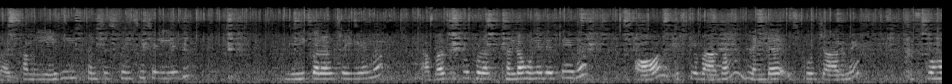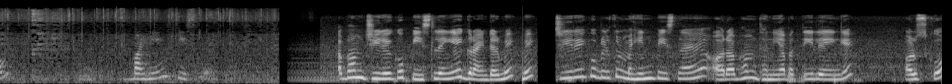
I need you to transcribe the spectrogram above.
बस हमें यही कंसिस्टेंसी चाहिए थी। यही कलर चाहिए ना अब बस इसको थोड़ा ठंडा होने देते हैं इधर। और उसके बाद हम ब्लेंडर इसको चार में, इसको हम महीन पीस लेंगे। अब हम जीरे को पीस लेंगे ग्राइंडर में। जीरे को बिल्कुल महीन पीसना है और अब हम धनिया पत्ती लेंगे और उसको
